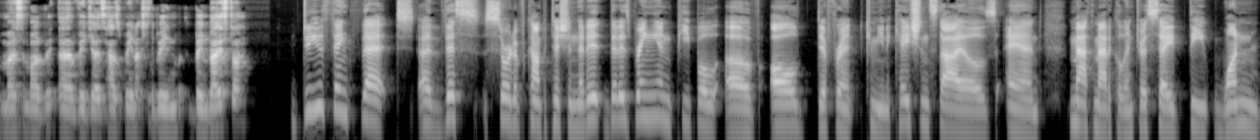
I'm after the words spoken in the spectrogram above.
most of my uh, videos has been actually been been based on do you think that uh, this sort of competition that it that is bringing in people of all different communication styles and mathematical interests say the one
